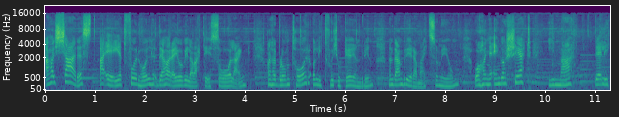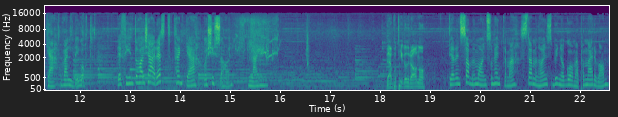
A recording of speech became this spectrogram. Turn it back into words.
Jeg har kjæreste. Jeg er i et forhold. Det har jeg jo ville vært i så lenge. Han har blondt hår og litt for tjukke øyenbryn, men dem bryr jeg meg ikke så mye om. Og han er engasjert i meg. Det liker jeg veldig godt. Det er fint å ha kjæreste, tenker jeg, og kysser han. Lenge. Det er på tide å dra nå. Det er den samme mannen som henter meg. Stemmen hans begynner å gå meg på nervene.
